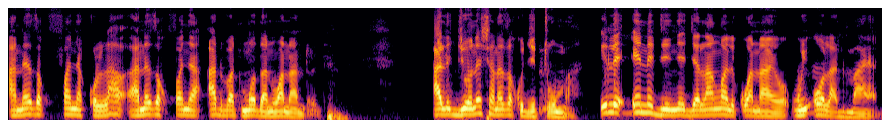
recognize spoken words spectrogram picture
anaweza kufanya collab, anaweza kufanya advert more than 100. Alijionyesha anaweza kujituma. Ile energy yenye Jalango alikuwa nayo, we all admired.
